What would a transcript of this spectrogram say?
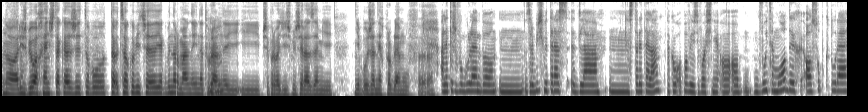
No, ale już była chęć taka, że to było to, całkowicie jakby normalne i naturalne i, i przeprowadziliśmy się razem i nie było żadnych problemów. e. Ale też w ogóle, bo mm, zrobiliśmy teraz dla mm, Storytela taką opowieść właśnie o, o dwójce młodych osób, które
